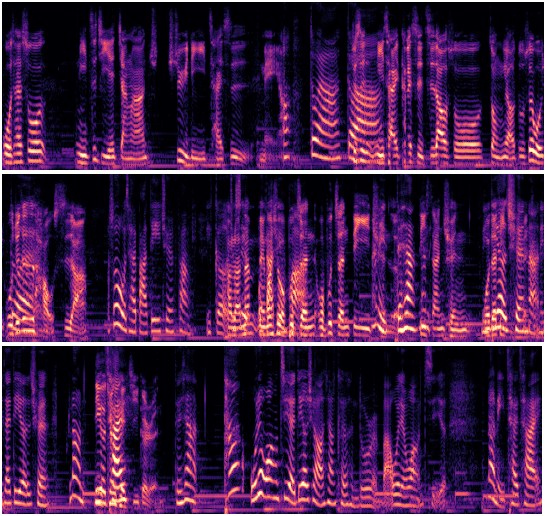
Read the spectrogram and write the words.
我才说你自己也讲啦、距距离才是美啊，哦对啊，对就是啊，你才开始知道说重要度，所以我我觉得这是好事啊。所以我才把第一圈放一个。好了，那没关系，我不。争我不争第一圈了。等一下，第三圈你第二我在第几圈呐、你在第二圈。那第二圈可以？几个人？等一下，他我有点忘记了，第二圈好像可以很多人吧，我有点忘记了。那你猜猜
